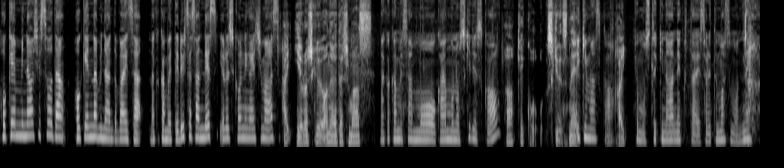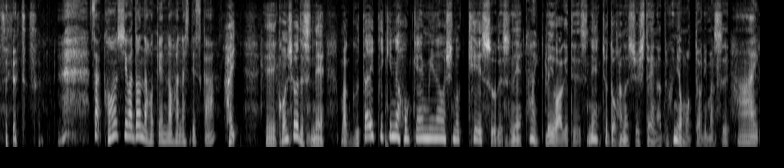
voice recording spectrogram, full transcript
保険見直し相談、保険ナビのアドバイザー、中亀照久さんです。よろしくお願いします。はい、よろしくお願いいたします。中亀さんもお買い物好きですか？あ、結構好きですね行。きますか？はい今日も素敵なネクタイされてますもんね。さあ、今週はどんな保険のお話ですか？はい、えー今週はですね、まあ、具体的な保険見直しのケースをですね、はい例を挙げてですね、ちょっとお話をしたいなというふうに思っております。はい。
